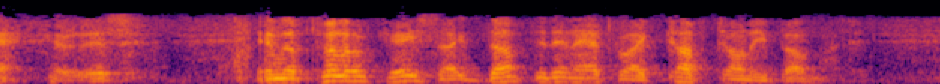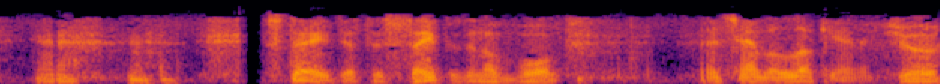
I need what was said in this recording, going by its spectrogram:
Yeah, Here it is. In the pillowcase, I dumped it in after I cuffed Tony Belmont. Yeah. Stay just as safe as in a vault. Let's have a look at it. Sure.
